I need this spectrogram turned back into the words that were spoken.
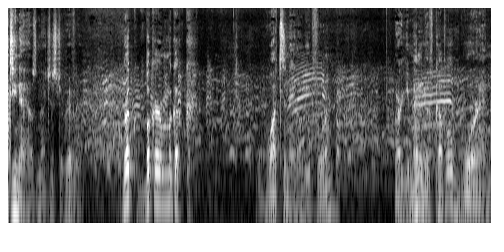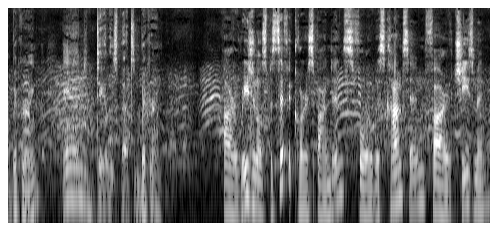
Denial's not just a river. Brooke Booker McCook. What's an anal bead for? Argumentative couple, war and bickering, and daily spats and bickering. Our regional specific correspondents for Wisconsin, Favre Cheeseman,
